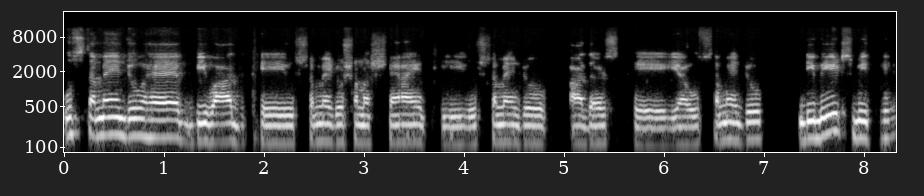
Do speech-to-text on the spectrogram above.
उस समय जो है विवाद थे, उस समय जो समस्याएँ थी, उस समय जो आदर्श थे, या उस समय जो डिबेट्स भी थे,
